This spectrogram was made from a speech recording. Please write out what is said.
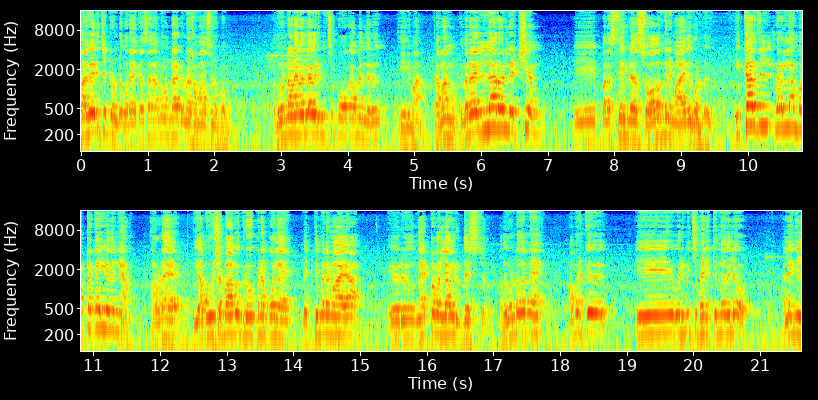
സഹകരിച്ചിട്ടുണ്ട്. കുറേയൊക്കെ സഹകരണം ഉണ്ടായിട്ടുണ്ട് ഹമാസിനൊപ്പം. അതുകൊണ്ടാണ് ഇവരെല്ലാം ഒരുമിച്ച് പോകാമെന്നൊരു തീരുമാനം. കാരണം ഇവരുടെ എല്ലാവരുടെ ലക്ഷ്യം ഈ പലസ്തീന്റെ സ്വാതന്ത്ര്യമായതുകൊണ്ട് ഇക്കാര്യത്തിൽ ഇവരെല്ലാം ഒറ്റക്കൈ തന്നെയാണ്. അവിടെ ഈ അബൂ ഷബാബ് ഗ്രൂപ്പിനെ പോലെ വ്യക്തിപരമായ ഒരു നേട്ടമല്ല അവർ ഉദ്ദേശിച്ചത്. അതുകൊണ്ട് തന്നെ അവർക്ക് ഈ ഒരുമിച്ച് ഭരിക്കുന്നതിലോ അല്ലെങ്കിൽ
